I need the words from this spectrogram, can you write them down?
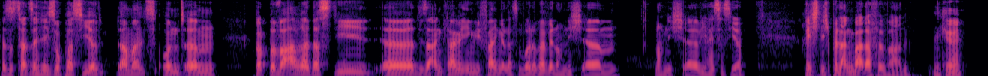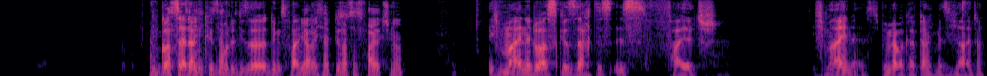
Das ist tatsächlich so passiert damals und ähm, Gott bewahre, dass die, äh, diese Anklage irgendwie fallen gelassen wurde, weil wir noch nicht, ähm, noch nicht, äh, wie heißt das hier, rechtlich belangbar dafür waren. Okay. Und Gott was sei Dank wurde diese Dings fallen Ja, gelassen. ich habe gesagt, das ist falsch, ne? Ich meine, du hast gesagt, es ist falsch. Ich meine es. Ich bin mir aber gerade gar nicht mehr sicher, Alter.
